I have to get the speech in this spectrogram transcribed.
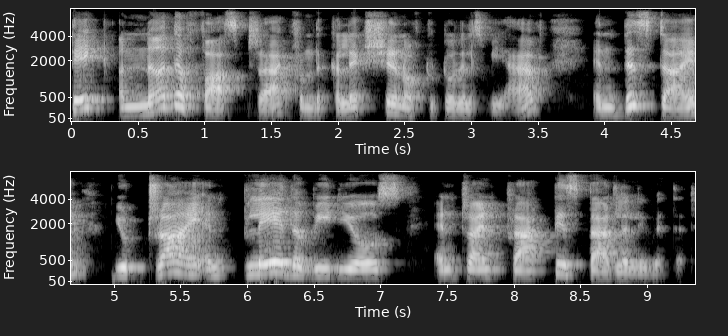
take another fast track from the collection of tutorials we have, and this time you try and play the videos and try and practice parallelly with it.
